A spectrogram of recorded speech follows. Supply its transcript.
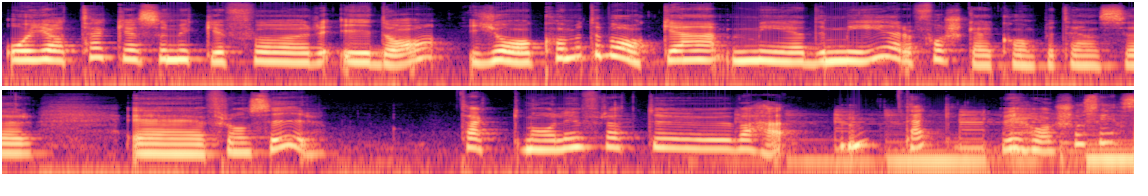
Och jag tackar så mycket för idag. Jag kommer tillbaka med mer forskarkompetenser eh, från SIR. Tack Malin för att du var här. Mm, tack! Vi hörs och ses.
